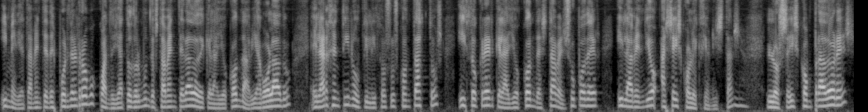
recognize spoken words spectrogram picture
Inmediatamente después del robo, cuando ya todo el mundo estaba enterado de que la Gioconda había volado, el argentino utilizó sus contactos, hizo creer que la Gioconda estaba en su poder y la vendió a seis coleccionistas. Los seis compradores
